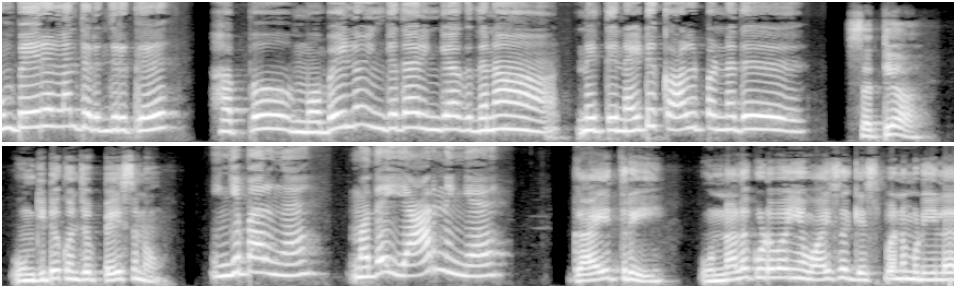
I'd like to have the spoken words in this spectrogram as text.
உன் பேரெல்லாம் தெரிஞ்சிருக்கு? அப்போ மொபைலும் இங்க தான் ரிங் ஆகுதுன்னா நேத்து நைட்டு கால் பண்ணது சத்யா உன்கிட்ட கொஞ்சம் பேசணும். இங்க பாருங்க. முத யார் நீங்க? காயத்ரி உன்னால கூடவா என் வாய்ஸை கெஸ் பண்ண முடியல?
